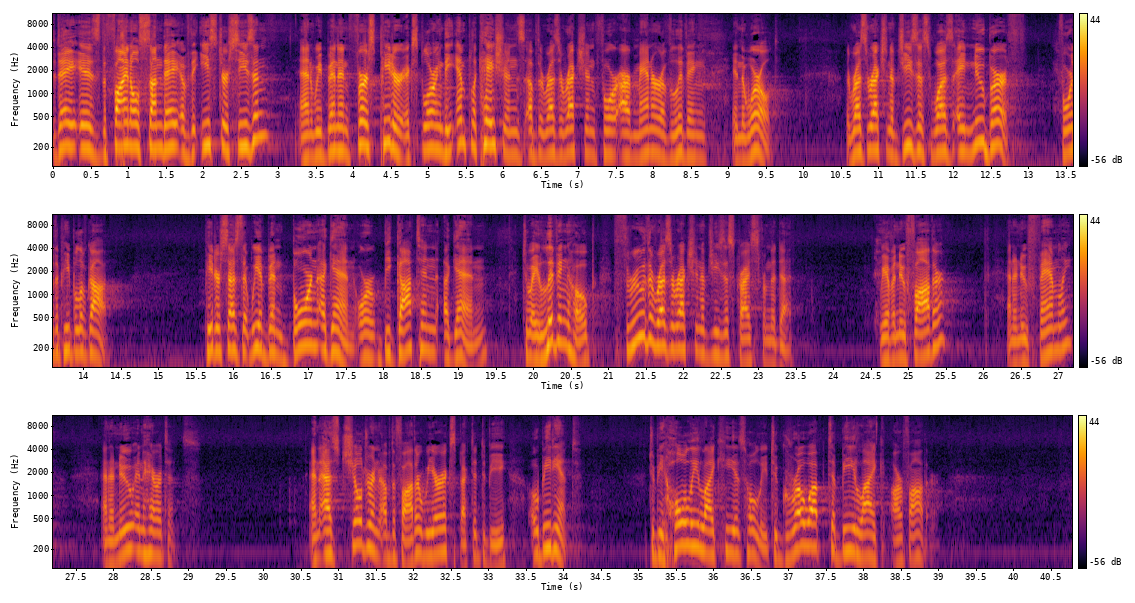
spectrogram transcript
Today is the final Sunday of the Easter season, and we've been in 1 Peter exploring the implications of the resurrection for our manner of living in the world. The resurrection of Jesus was a new birth for the people of God. Peter says that we have been born again or begotten again to a living hope through the resurrection of Jesus Christ from the dead. We have a new father and a new family and a new inheritance. And as children of the Father, we are expected to be obedient, to be holy like He is holy, to grow up to be like our Father.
